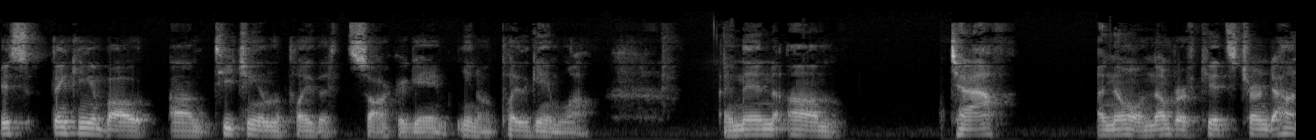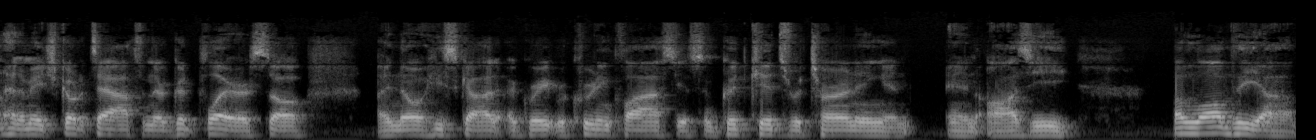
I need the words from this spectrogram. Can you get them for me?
is thinking about um, teaching them to play the soccer game. You know, play the game well. And then um, Taft, I know a number of kids turn down NMH go to Taft, and they're good players. So I know he's got a great recruiting class. He has some good kids returning, and and Ozzy. I love the uh,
